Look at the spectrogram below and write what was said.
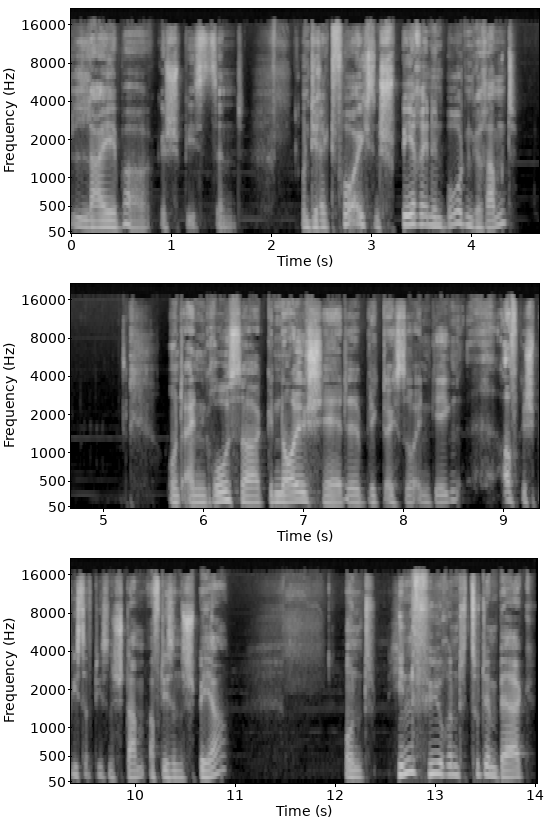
Leiber gespießt sind. Und direkt vor euch sind Speere in den Boden gerammt. Und ein großer Gnollschädel blickt euch so entgegen, aufgespießt auf diesen Stamm, auf diesen Speer. Und hinführend zu dem Berg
